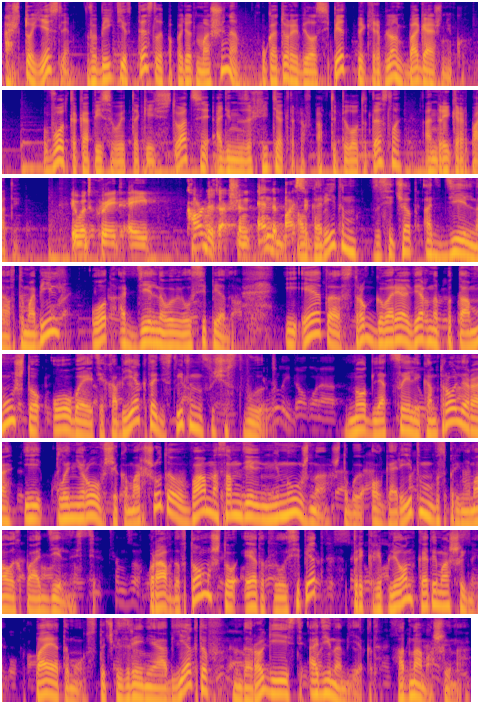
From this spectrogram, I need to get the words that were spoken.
А что если в объектив Теслы попадет машина, у которой велосипед прикреплен к багажнику? Вот как описывает такие ситуации один из архитекторов автопилота Теслы Андрей Карпатый. Алгоритм засечет отдельно автомобиль от отдельного велосипеда. И это, строго говоря, верно потому, что оба этих объекта действительно существуют. Но для целей контроллера и планировщика маршрута вам на самом деле не нужно, чтобы алгоритм воспринимал их по отдельности. Правда в том, что этот велосипед прикреплен к этой машине. Поэтому, с точки зрения объектов, на дороге есть один объект, одна машина.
